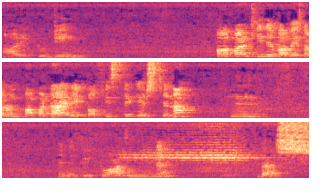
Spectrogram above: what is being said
আর একটু ডিম। পাপার খিদে পাবে কারণ পাপা ডাইরেক্ট অফিস থেকে এসছে না? হুম। এনে একটু আলু নিয়ে নে। ব্যাস।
